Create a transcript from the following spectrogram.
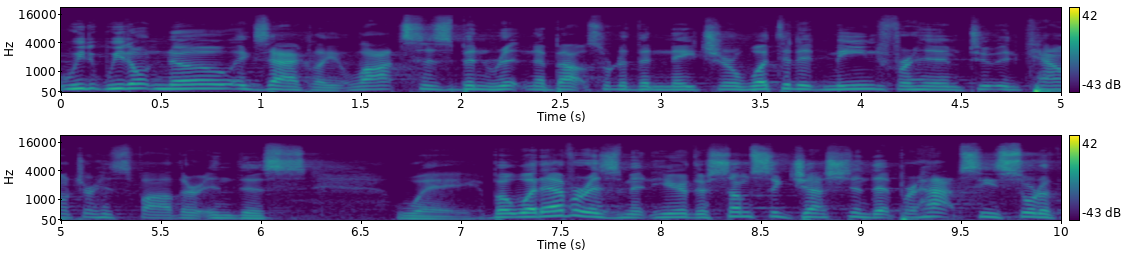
We, we don't know exactly. Lots has been written about sort of the nature. What did it mean for him to encounter his father in this way. But whatever is meant here, there's some suggestion that perhaps he's sort of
